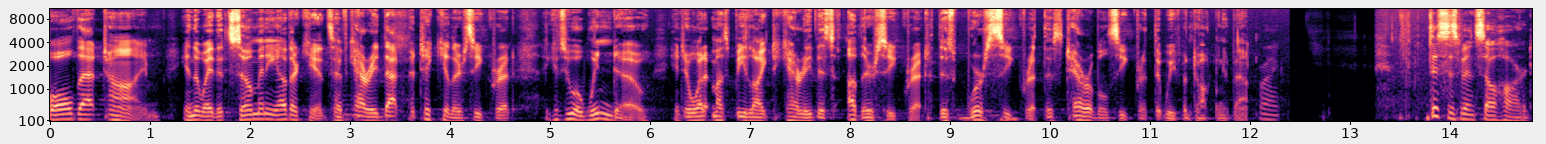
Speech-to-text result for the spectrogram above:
all that time in the way that so many other kids have carried that particular secret. It gives you a window into what it must be like to carry this other secret, this worse secret, this terrible secret that we've been talking about. Right. This has been so hard.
